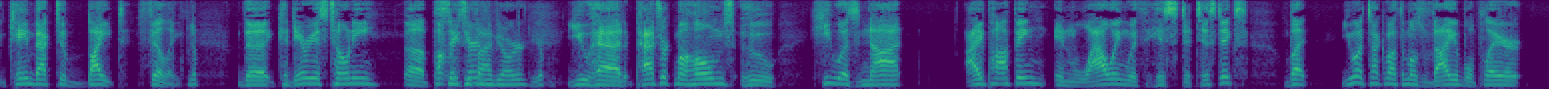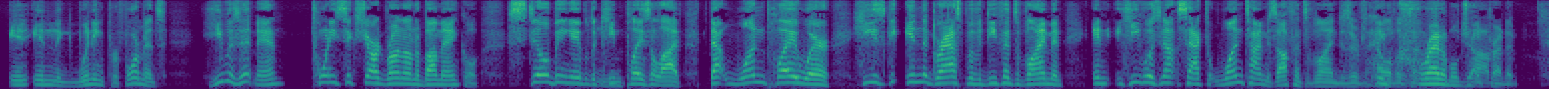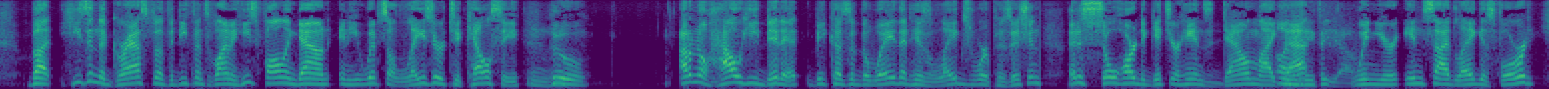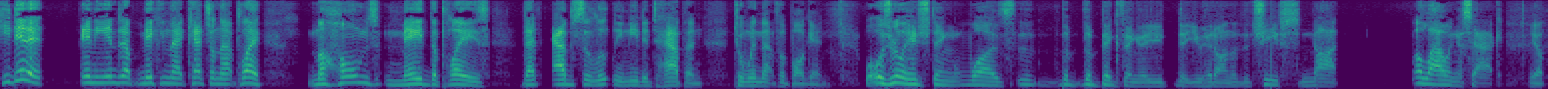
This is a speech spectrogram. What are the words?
came back to bite Philly. Yep. The Kadarius Toney uh, punt return. 65 yarder. Yep. You had Patrick Mahomes, who he was not eye popping and wowing with his statistics, but you want to talk about the most valuable player in, in the winning performance. He was it, man. 26 yard run on a bum ankle, still being able to keep plays alive. That one play where he's in the grasp of a defensive lineman and he was not sacked one time. His offensive line deserves a hell of a Incredible job. credit. But he's in the grasp of the defensive lineman. He's falling down and he whips a laser to Kelce, Mm-hmm. who I don't know how he did it because of the way that his legs were positioned. That is so hard to get your hands down like Underneath that it, yeah. when your inside leg is forward. He did it, and he ended up making that catch on that play. Mahomes made the plays that absolutely needed to happen to win that football game. What was really interesting was the the big thing that you that you hit on the Chiefs not allowing a sack. Yep.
